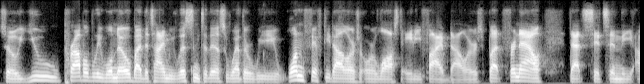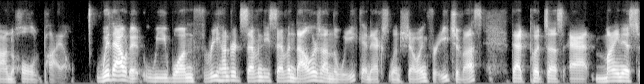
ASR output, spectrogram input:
So you probably will know by the time you listen to this whether we won $50 or lost $85. But for now, that sits in the on hold pile without it, we won $377 on the week, an excellent showing for each of us. That puts us at minus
